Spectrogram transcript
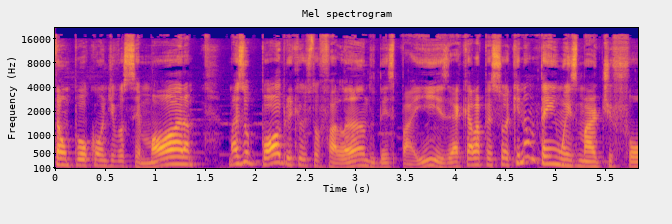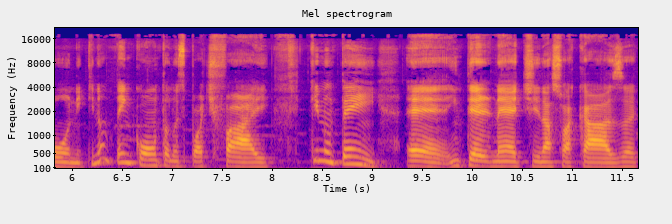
tampouco onde você mora, mas o pobre que eu estou falando desse país é aquela pessoa que não tem um smartphone, que não tem conta no Spotify, que não tem é, internet na sua casa,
